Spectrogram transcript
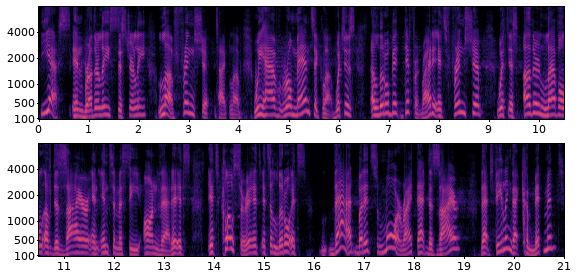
yes. In brotherly, sisterly love, friendship type love. We have romantic love, which is a little bit different, right? It's friendship with this other level of desire and intimacy on that. It's it's closer. It's it's a little it's that, but it's more, right? That desire, that feeling, that commitment,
